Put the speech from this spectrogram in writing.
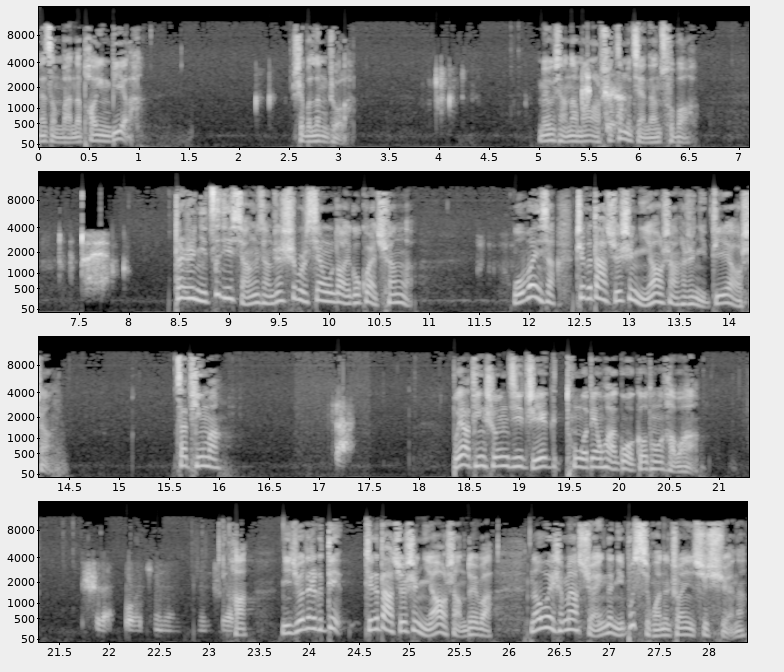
那怎么办？那抛硬币了，是不是愣住了？没有想到马老师这么简单粗暴。对但是你自己想一想，这是不是陷入到一个怪圈了？我问一下，这个大学是你要上还是你爹要上？在听吗？在不要听收音机，直接通过电话跟我沟通，好不好？是的，我听着您说。好，你觉得这个电这个大学是你要上对吧？那为什么要选一个你不喜欢的专业去学呢？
